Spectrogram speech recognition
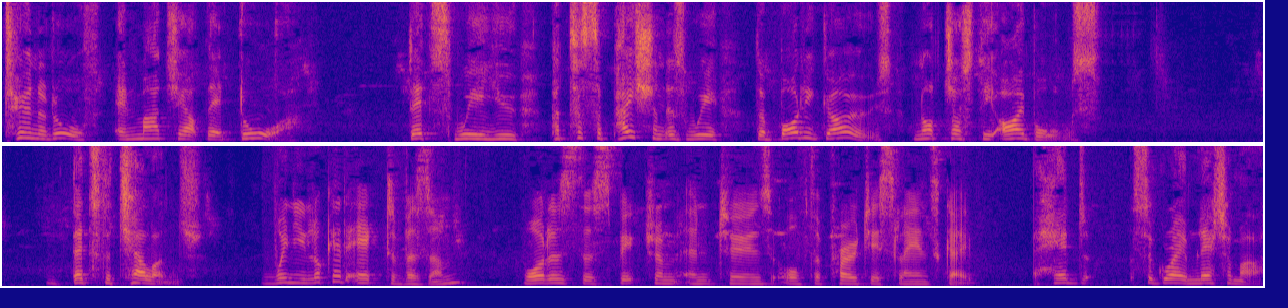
turn it off and march out that door. That's where you, participation is where the body goes, not just the eyeballs. That's the challenge. When you look at activism, what is the spectrum in terms of the protest landscape? Had Sir Graham Latimer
